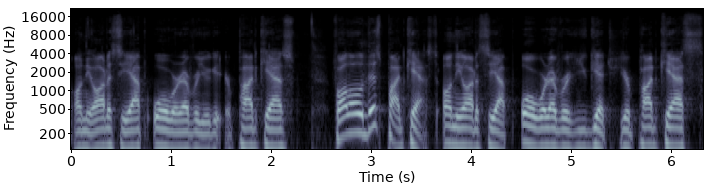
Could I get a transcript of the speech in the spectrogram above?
on the Odyssey app or wherever you get your podcasts. Follow this podcast on the Odyssey app or wherever you get your podcasts.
